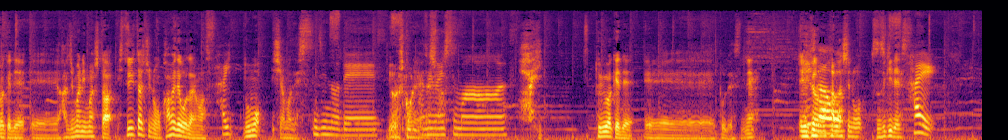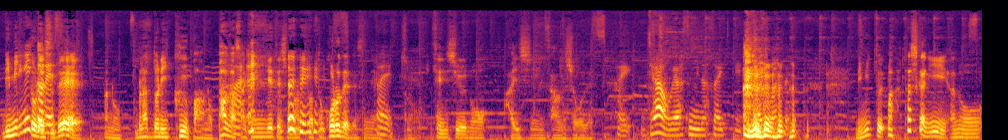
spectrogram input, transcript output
わけで、えー始まりました羊たちのカフェでございます。はい。どうも石山です。藤野です。よろしくお願いします。お願いします。はい。というわけでえー、とですね映映画の話の続きです。はい。リミットレスであのブラッドリー・クーパーのパが先に出てしまったところでですね、はい。あの先週の配信参照で。はい。じゃあおやすみなさいって言って リミットまあ確かにあの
